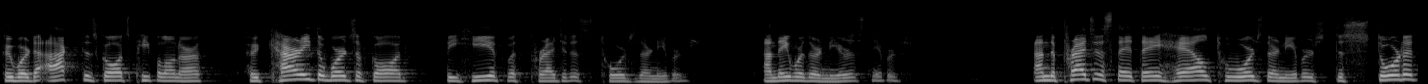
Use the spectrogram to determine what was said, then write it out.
who were to act as God's people on earth, who carried the words of God, behaved with prejudice towards their neighbors. And they were their nearest neighbors. And the prejudice that they held towards their neighbors distorted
